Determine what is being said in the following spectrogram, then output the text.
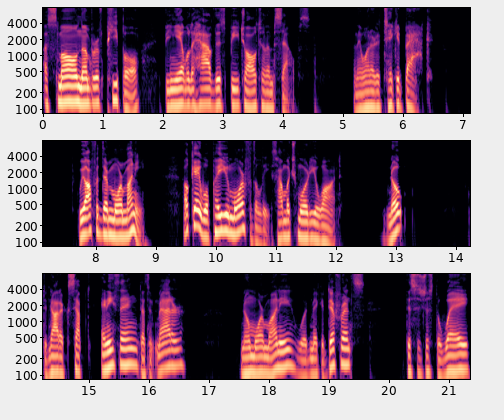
a small number of people being able to have this beach all to themselves and they wanted to take it back. We offered them more money. Okay, we'll pay you more for the lease. How much more do you want? Nope. Did not accept anything, doesn't matter. No more money would make a difference. This is just the way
